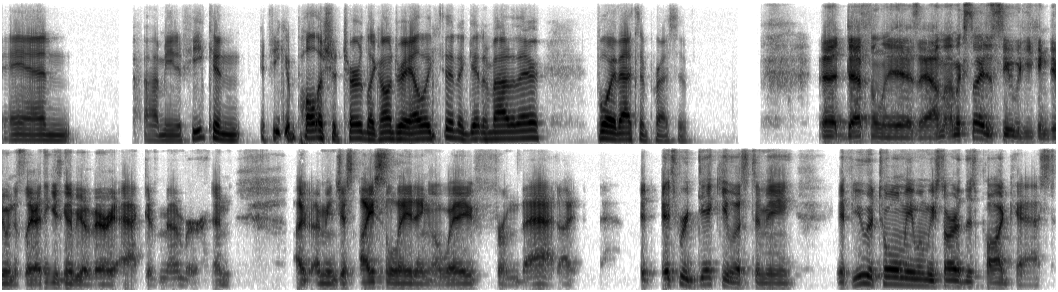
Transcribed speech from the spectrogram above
and I mean if he can if he can polish a turd like Andre Ellington and get him out of there, boy, that's impressive. It definitely is. I'm, I'm excited to see what he can do in this league. I think he's going to be a very active member, and I, I mean, just isolating away from that, I it, it's ridiculous to me. If you had told me when we started this podcast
